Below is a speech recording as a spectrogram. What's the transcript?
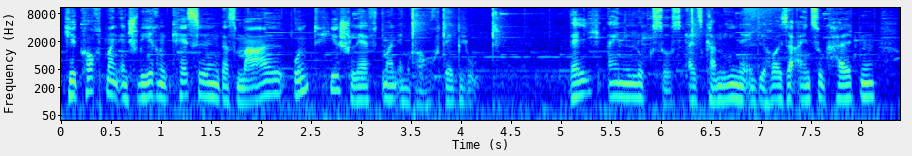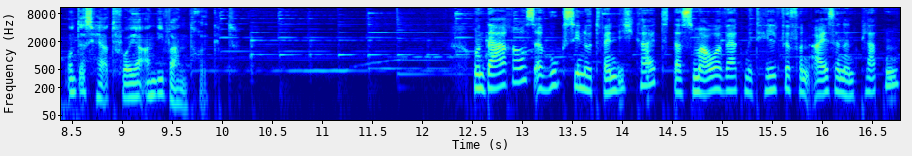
Hier kocht man in schweren Kesseln das Mahl und hier schläft man im Rauch der Glut. Welch ein Luxus, als Kamine in die Häuser Einzug halten und das Herdfeuer an die Wand rückt. Und daraus erwuchs die Notwendigkeit, das Mauerwerk mit Hilfe von eisernen Platten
